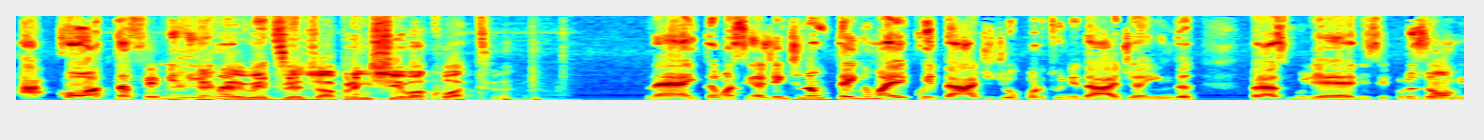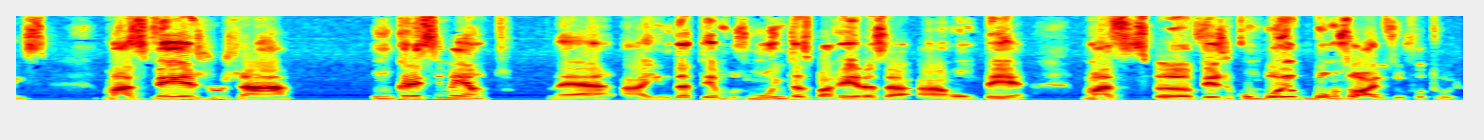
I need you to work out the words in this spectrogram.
a cota feminina. Eu ia dizer, já preencheu a cota. Né? Então, assim, a gente não tem uma equidade de oportunidade ainda para as mulheres e para os homens. Mas vejo já um crescimento, né? Ainda temos muitas barreiras a, a romper, mas uh, vejo com bo bons olhos o futuro.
